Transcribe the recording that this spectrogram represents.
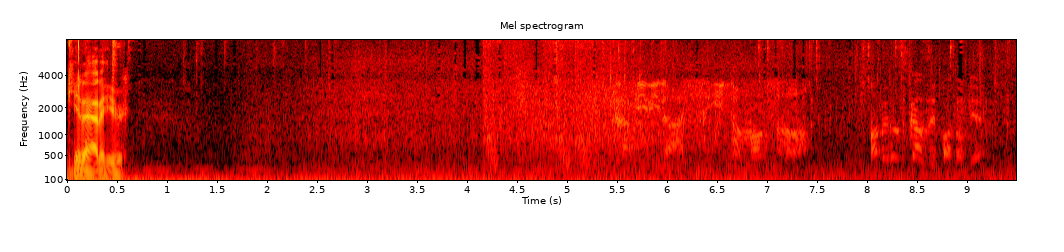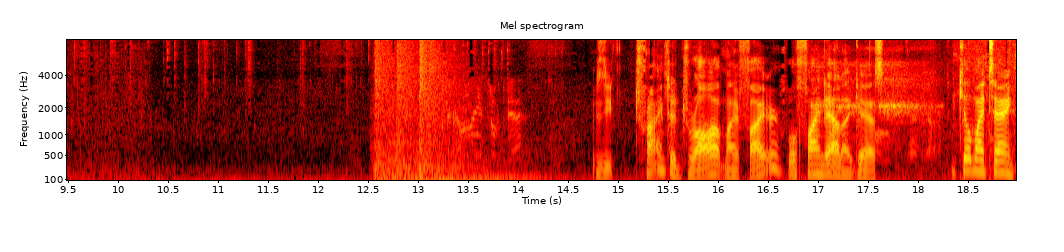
get out of here. Is he trying to draw out my fighter? We'll find out, I guess. He killed my tank.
